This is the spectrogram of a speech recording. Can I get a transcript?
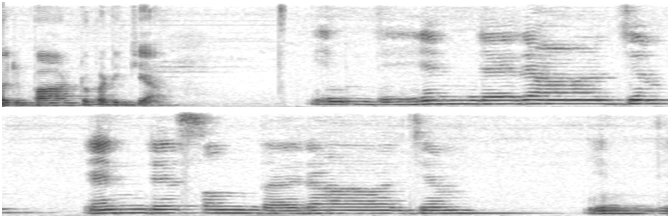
ഒരു പാട്ട് പഠിക്കാം. എന്റെ എന്റെ രാജ്യം എന്റെ സ്വന്തം രാജ്യം. ഇന്ത്യ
